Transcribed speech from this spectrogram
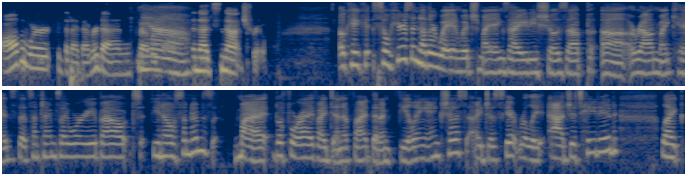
all the work that I've ever done. Yeah. And that's not true. Okay, so here's another way in which my anxiety shows up uh, around my kids that sometimes I worry about. You know, sometimes my before I've identified that I'm feeling anxious, I just get really agitated, like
